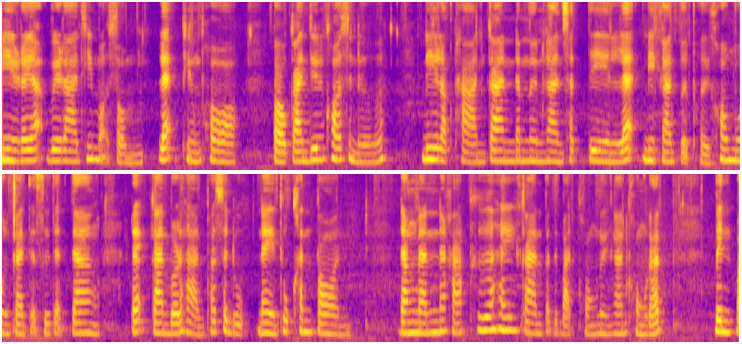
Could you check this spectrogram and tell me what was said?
มีระยะเวลาที่เหมาะสมและเพียงพอต่อการยื่นข้อเสนอ มีหลักฐานการดำเนินงานชัดเจน และมีการเปิดเผยข้อมูลการจัดซื้อจัดจ้าง และการบริหารพัสดุในทุกขั้นตอน ดังนั้นนะคะเพื่อให้การปฏิบัติของหน่วยงานของรัฐ เป็นไป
